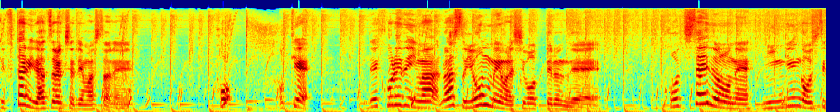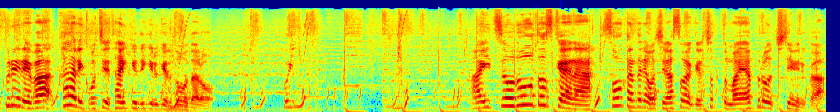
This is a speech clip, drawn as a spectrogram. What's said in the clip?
で2人脱落者出ましたね。ほオッケー。でこれで今ラスト4名まで絞ってるんでこっちサイドのね人間が落ちてくれればかなりこっちで耐久できるけどどうだろう。ほい。あいつをどう落とすかやな。そう簡単に落ちなそうやけどちょっと前アプローチしてみるか。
